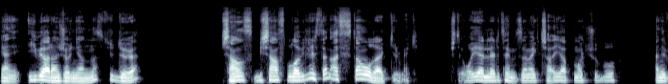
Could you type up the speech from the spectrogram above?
Yani iyi bir aranjörün yanına, stüdyoya şans bir şans bulabilirsen asistan olarak girmek. İşte o yerleri temizlemek, çay yapmak, şu bu. Hani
